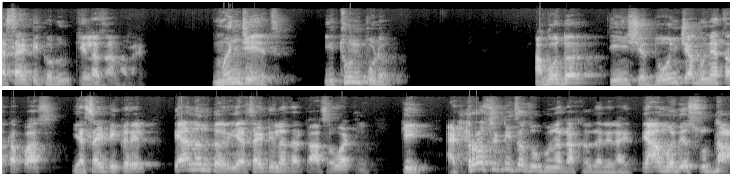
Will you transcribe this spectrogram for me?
एस आयकडून केला जाणार आहे. म्हणजेच इथून पुढं अगोदर तीनशे दोनच्या गुन्ह्याचा तपास एस आय टी करेल. त्यानंतर एस आय टीला जर का असं वाटलं की अॅट्रॉसिटीचा जो गुन्हा दाखल झालेला आहे त्यामध्ये सुद्धा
